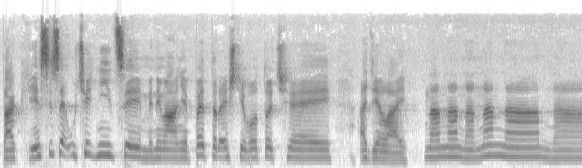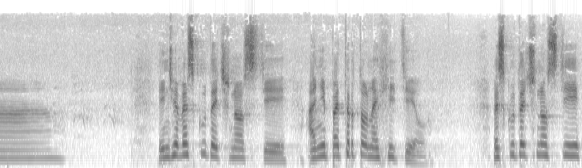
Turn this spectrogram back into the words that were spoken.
tak jestli se učedníci, minimálně Petr, ještě otočej a dělají na na na na na na. Jenže ve skutečnosti ani Petr to nechytil. Ve skutečnosti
